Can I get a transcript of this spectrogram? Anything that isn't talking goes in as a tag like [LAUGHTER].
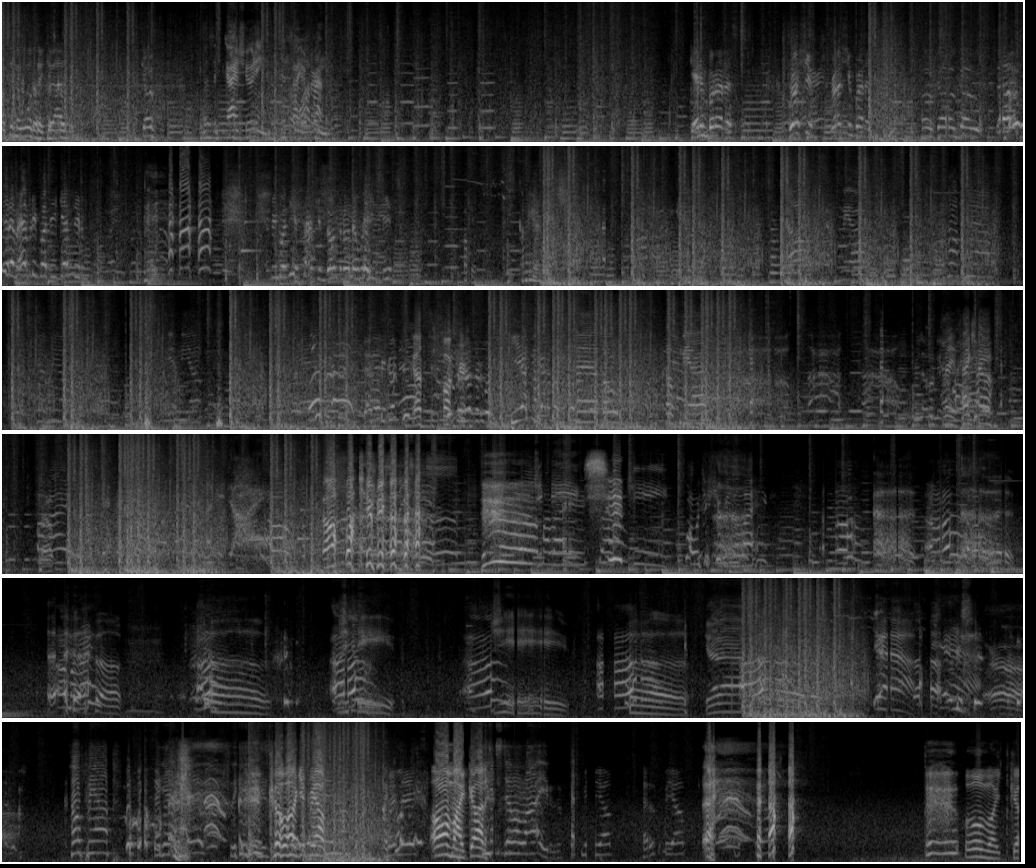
It's in the water, get out of it. Go. There's a guy shooting. Is that your friend? Get him, brothers. Rush him, rush him, brothers. Go, go, go. Get him, everybody, get him. [LAUGHS] everybody attack him, don't run away, bitch. Come here, got the fucker. another one. Yes, we got him up. Help. Help me out. Thank you. Oh fuck him! [LAUGHS] Shit! Why would you shoot me in the leg? Gee, oh, gee. oh. Uh, Get out. yeah, yeah. Help me up. [LAUGHS] Again. Please. [LAUGHS] Come on, get me up! Oh my god! He's still alive. Help me up. Help me up. [LAUGHS] oh my god.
